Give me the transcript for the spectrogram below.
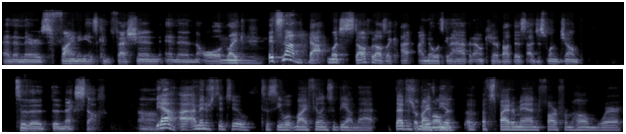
and then there's finding his confession, and then all like Mm. it's not that much stuff, but I was like, I, I know what's gonna happen. I don't care about this. I just want to jump to the the next stuff. Um, Yeah, I, I'm interested too to see what my feelings would be on that. That just There'll be a reminds me of, of, of Spider-Man: Far From Home, where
